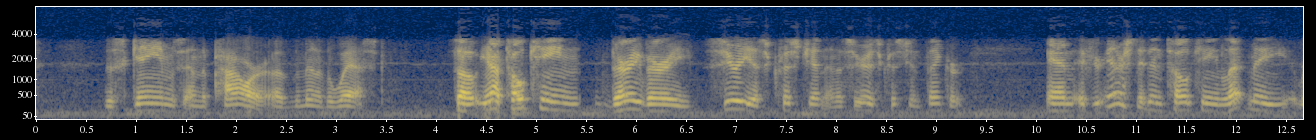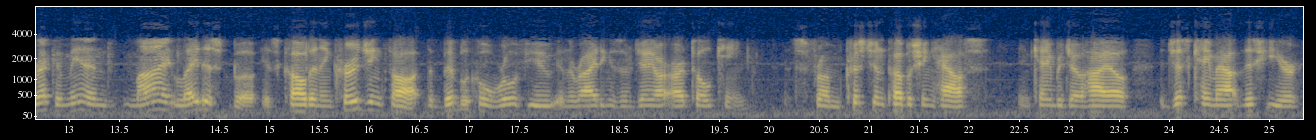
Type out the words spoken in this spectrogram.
the schemes and the power of the men of the West. So, yeah, Tolkien, very, very serious Christian and a serious Christian thinker. And if you're interested in Tolkien, let me recommend my latest book. It's called An Encouraging Thought The Biblical Worldview in the Writings of J.R.R. Tolkien. It's from Christian Publishing House in Cambridge, Ohio. It just came out this year.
